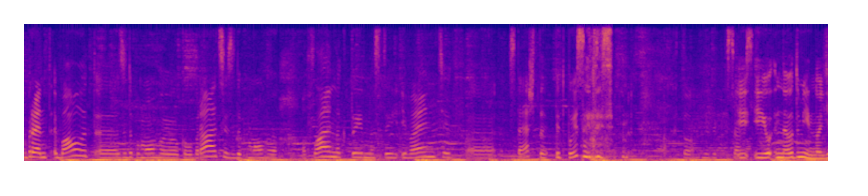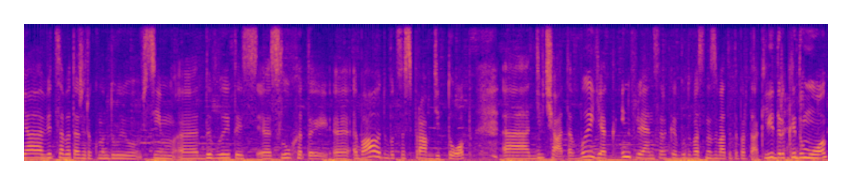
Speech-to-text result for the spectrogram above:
бренд About е, за допомогою колаборацій, за допомогою офлайн активностей, івентів. Е, стежте, підписуйтесь хто не підписався. І, і неодмінно я від себе теж рекомендую всім е, дивитись, е, слухати е, About, бо це справді топ. Дівчата, ви як інфлюенсерки, буду вас називати тепер так, лідерки думок.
